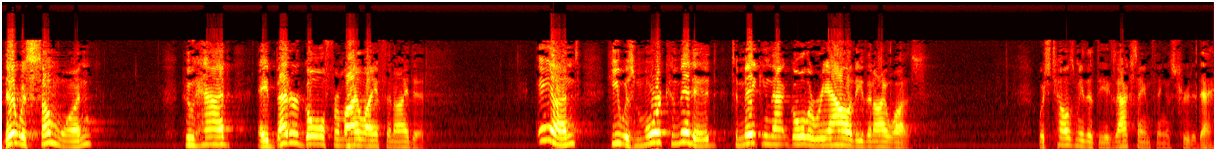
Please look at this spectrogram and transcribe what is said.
there was someone who had a better goal for my life than I did. And he was more committed to making that goal a reality than I was. Which tells me that the exact same thing is true today.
